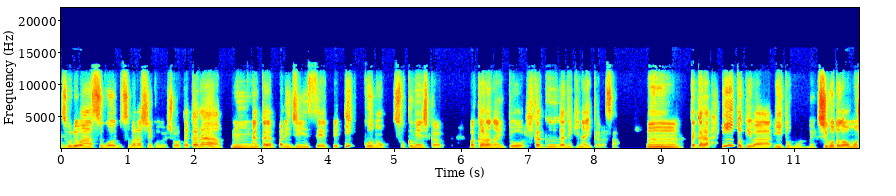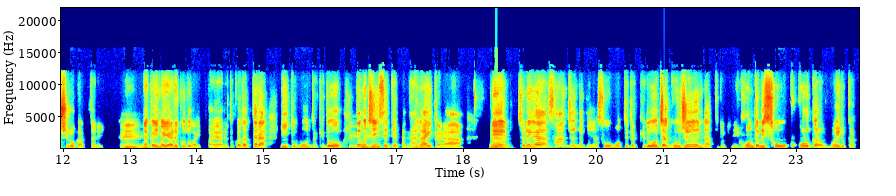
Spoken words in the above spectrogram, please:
それはすごい素晴らしいことでしょ？だから、うん、なんかやっぱり人生って一個の側面しかわからないと比較ができないからさ。うん。だから、いい時はいいと思うのね。仕事が面白かったり。うん。なんか今やることがいっぱいあるとかだったらいいと思うんだけど、うんでも人生ってやっぱ長いから、ね、うん。それが30の時にはそう思ってたけど、じゃあ50になった時に本当にそう心から思えるかって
